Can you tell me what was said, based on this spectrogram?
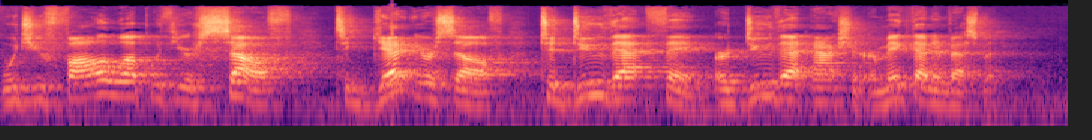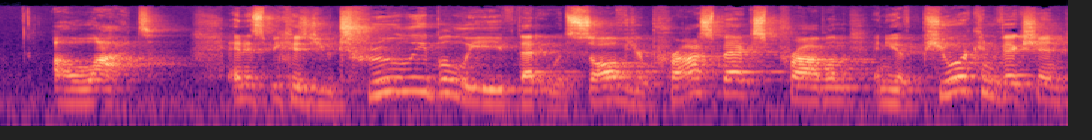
would you follow up with yourself to get yourself to do that thing or do that action or make that investment? A lot and it's because you truly believe that it would solve your prospect's problem and you have pure conviction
